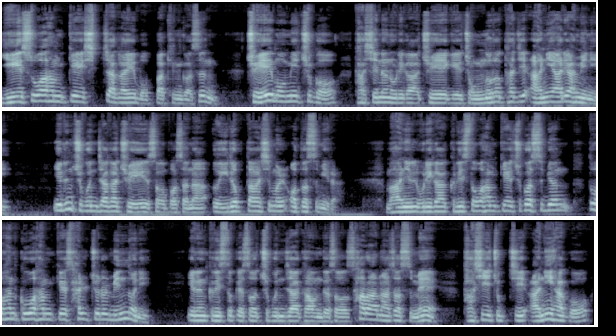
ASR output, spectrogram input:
예수와 함께 십자가에 못 박힌 것은 죄의 몸이 죽어 다시는 우리가 죄에게 종노릇하지 아니하려 함이니 이는 죽은 자가 죄에서 벗어나 의롭다 하심을 얻었습니다. 만일 우리가 그리스도와 함께 죽었으면 또한 그와 함께 살 줄을 믿노니 이는 그리스도께서 죽은 자 가운데서 살아나셨음에 다시 죽지 아니하고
